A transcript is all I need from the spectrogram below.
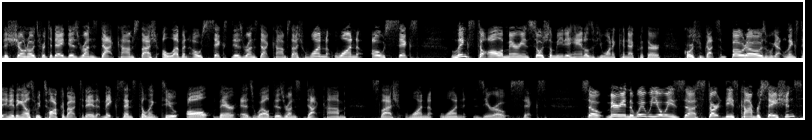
the show notes for today. Dizruns.com slash 1106. Dizruns.com slash 1106. Links to all of Marion's social media handles if you want to connect with her. Of course, we've got some photos and we got links to anything else we talk about today that makes sense to link to all there as well. DizRuns.com slash 1106. So, Marion, the way we always uh, start these conversations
